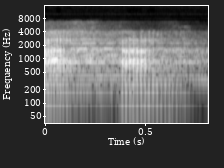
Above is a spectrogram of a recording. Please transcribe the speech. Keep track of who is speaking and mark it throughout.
Speaker 1: Dadah.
